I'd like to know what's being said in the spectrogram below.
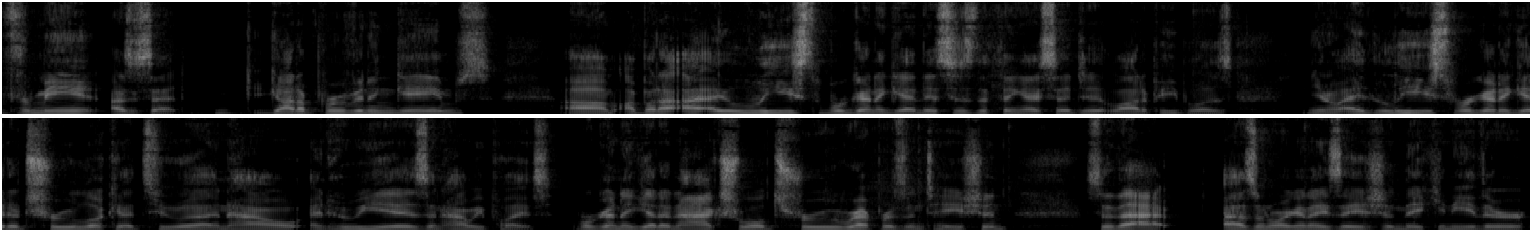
for me, as I said, got to prove it in games. Um, but I, at least we're gonna get. This is the thing I said to a lot of people is, you know, at least we're gonna get a true look at Tua and how and who he is and how he plays. We're gonna get an actual true representation, so that as an organization, they can either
